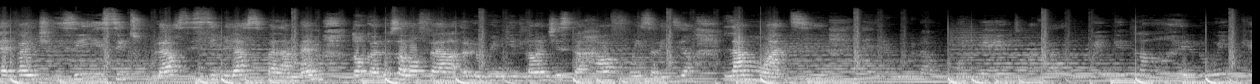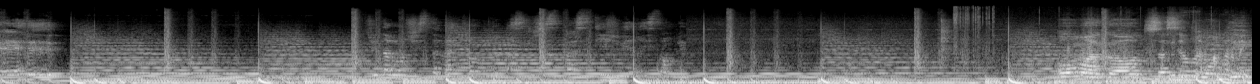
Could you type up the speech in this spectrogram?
elle va utiliser cette couleur. C'est similaire, c'est pas la même. Donc nous allons faire le Winged Line juste halfway, ça veut dire la moitié. God, ça c'est demandé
